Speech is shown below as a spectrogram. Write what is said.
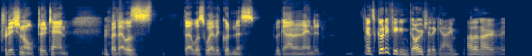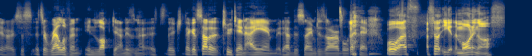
Traditional 210. But that was that was where the goodness began and ended. It's good if you can go to the game. I don't know. You know, it's just it's irrelevant in lockdown, isn't it? It's they, they could start it at two ten a.m. It'd have the same desirable effect. Well, I, f- I feel like you get the morning off,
